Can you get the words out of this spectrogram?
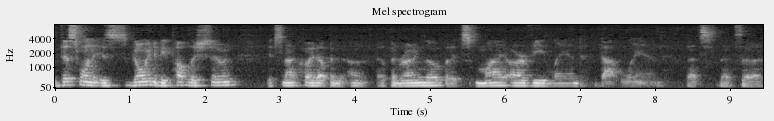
this one is going to be published soon. It's not quite up and uh, up and running though, but it's myrvland.land. That's that's uh,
